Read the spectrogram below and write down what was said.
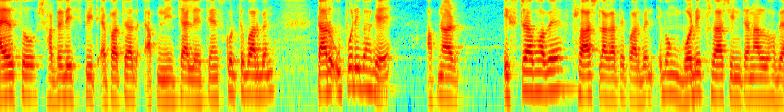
আইএসও, শাটার স্পিড, অ্যাপাচার আপনি চাইলে চেঞ্জ করতে পারবেন। তার উপরিভাগে আপনার এক্সট্রাভাবে ফ্ল্যাশ লাগাতে পারবেন এবং বডি ফ্ল্যাশ ইন্টারনালভাবে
